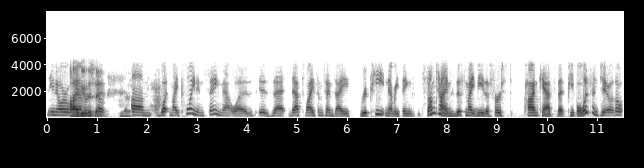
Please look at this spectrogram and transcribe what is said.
you know, or whatever. I do the same. Yes. Um, what my point in saying that was is that that's why sometimes I repeat and everything. Sometimes this might be the first podcast that people listen to, the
